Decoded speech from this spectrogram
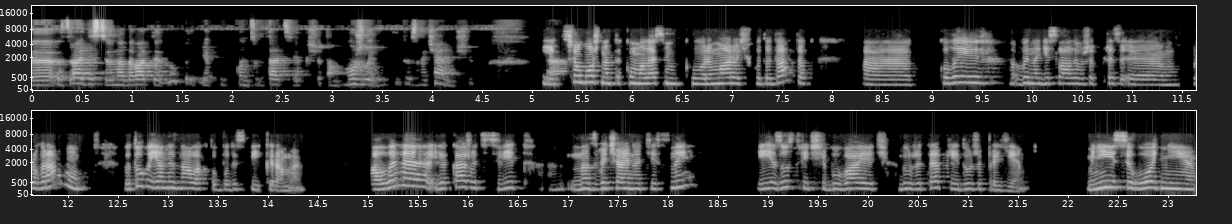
е, з радістю надавати ну, яку консультацію, якщо там можливо буде, звичайно, що. Якщо можна таку малесеньку ремарочку додаток, коли ви надіслали вже е, програму, до того я не знала, хто буде спікерами. Але, як кажуть, світ надзвичайно тісний, і зустрічі бувають дуже теплі і дуже приємні. Мені сьогодні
